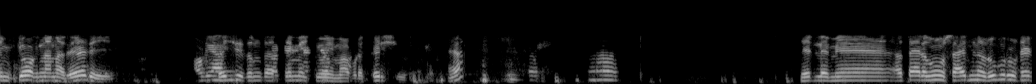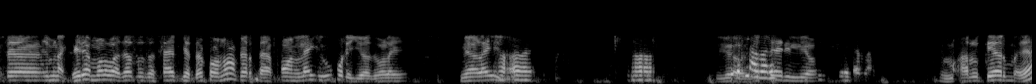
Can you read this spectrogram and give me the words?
એમ કયો કે નાના રેડી પછી તમ તારે તમે કયો એમ આપણે કરશું. હા, એટલે મેં અત્યારે હું સાહેબને રૂબરૂ ઠેઠ એમના ઘરે મળવા જતો હતો સાહેબ કે ધક્કો ન કરતા ફોન લાગી ઉપડી ગયો વળી મેળ આવી. લ્યો વર્ષ વિચારી લ્યો. મારું તેર હે?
